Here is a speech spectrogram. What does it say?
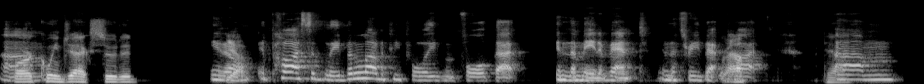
Um, or queen jack suited. You know, yeah. possibly, but a lot of people even fold that in the main event in the three bet yeah. pot. Yeah. Um,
